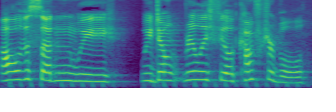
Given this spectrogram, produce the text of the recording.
all of a sudden we, we don't really feel comfortable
